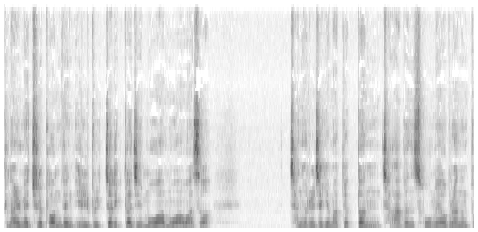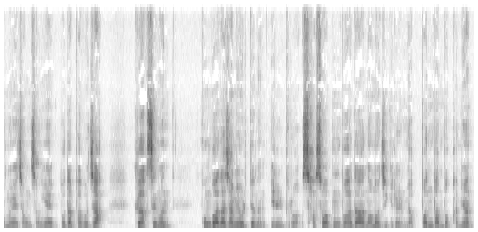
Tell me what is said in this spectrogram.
그날 매출에 포함된 1불짜리까지 모아 모아 와서 자녀를 제게 맡겼던 작은 소매업을 하는 부모의 정성에 보답하고자 그 학생은 공부하다 잠이 올 때는 일부러 서서 공부하다 넘어지기를 몇 번 반복하면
